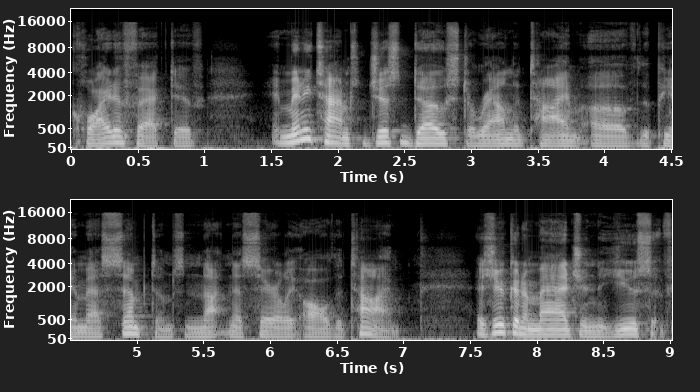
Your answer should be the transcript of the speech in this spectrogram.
quite effective, and many times just dosed around the time of the PMS symptoms, not necessarily all the time. As you can imagine, the use of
